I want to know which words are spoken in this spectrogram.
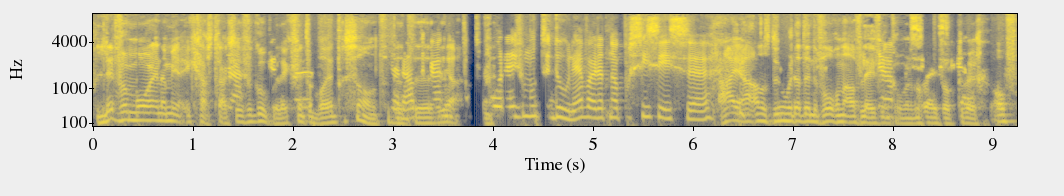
Livermore in Amerika. Ik ga straks even googlen. Ik vind het wel interessant. Ja, dat, dat had ik uh, gewoon even moeten doen, hè, waar dat nou precies is. Uh. Ah ja, anders doen we dat in de volgende aflevering. komen we nog even op terug. Of,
